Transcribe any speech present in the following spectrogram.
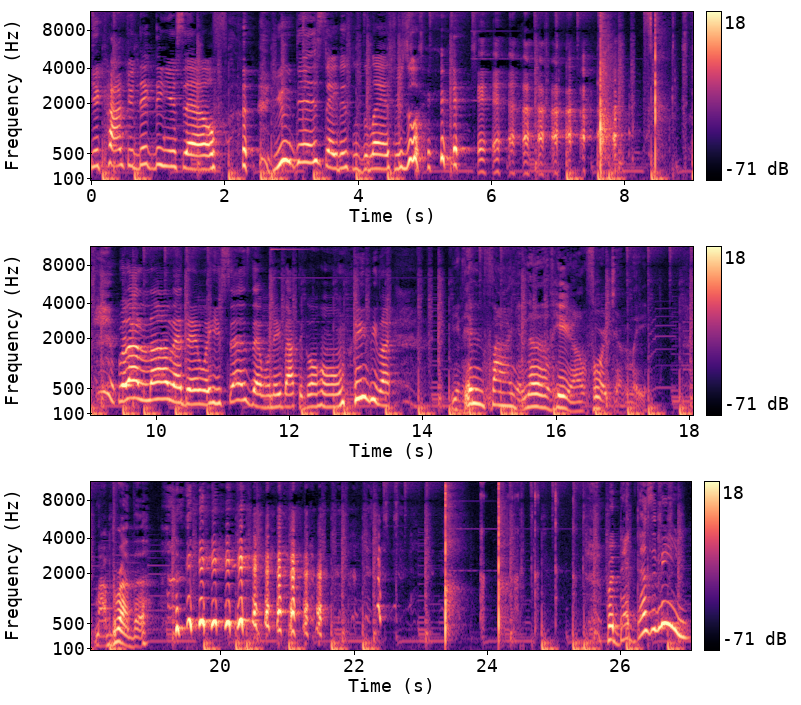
You're contradicting yourself. you did say this was the last resort. but I love that day when he says that when they about to go home, he be like, You didn't find your love here, unfortunately. My brother. but that doesn't mean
